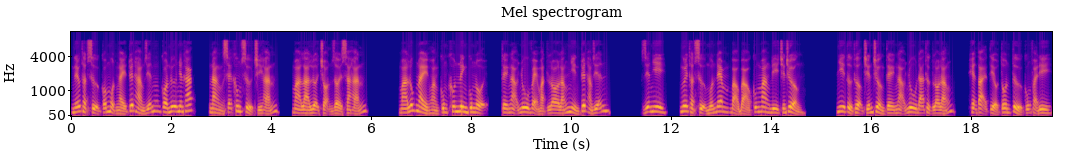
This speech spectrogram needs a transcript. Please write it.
Nếu thật sự có một ngày Tuyết Hàm diễn có nữ nhân khác, nàng sẽ không xử trí hắn, mà là lựa chọn rời xa hắn. Mà lúc này Hoàng cung khôn ninh cung nội, Tề Ngạo Nhu vẻ mặt lo lắng nhìn Tuyết Hàm diễn. Diễn nhi, ngươi thật sự muốn đem bảo bảo cũng mang đi chiến trường. Nhi tử thượng chiến trường Tề Ngạo Nhu đã thực lo lắng, hiện tại tiểu tôn tử cũng phải đi,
